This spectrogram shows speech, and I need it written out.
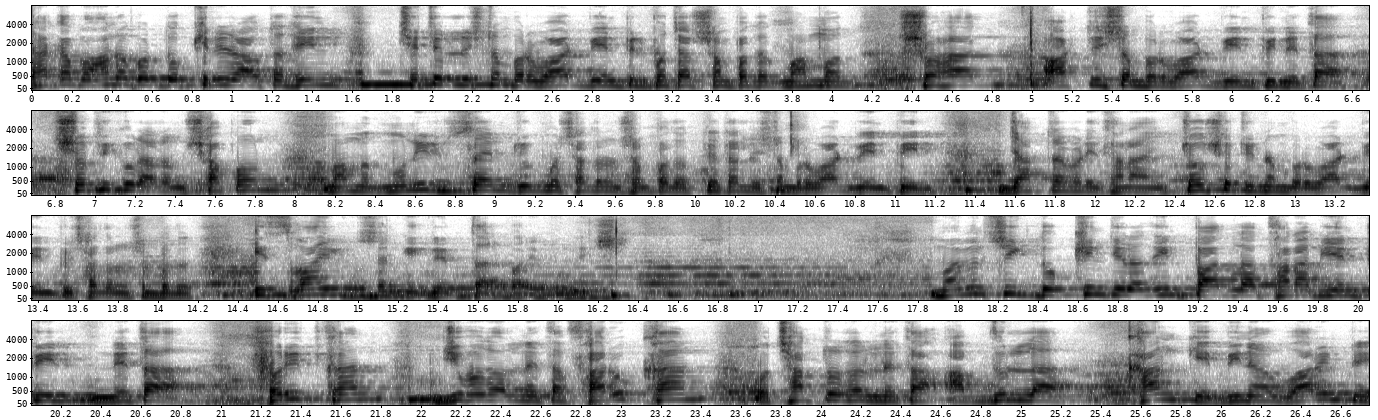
ঢাকা মহানগর দক্ষিণের আওতাধীন ছেচল্লিশ নম্বর ওয়ার্ড বিএনপির প্রচার সম্পাদক মোহাম্মদ সোহাগ, আটত্রিশ নম্বর ওয়ার্ড বিএনপি নেতা শফিকুল আলম স্বপন, মোহাম্মদ মনির হুসেন যুগ্ম সাধারণ সম্পাদক তেতাল্লিশ নম্বর ওয়ার্ড বিএনপির যাত্রাবাড়ি থানায় চৌষট্টি নম্বর ওয়ার্ড বিএনপির সাধারণ সম্পাদক ইসমাইল হোসেনকে গ্রেপ্তার করে পুলিশ। ময়মনসিংহ, দক্ষিণ জেলাধীন পাগলা থানা বিএনপির নেতা ফরিদ খান, যুবদল নেতা ফারুক খান ও ছাত্রদল নেতা আবদুল্লাহ খানকে বিনা ওয়ারেন্টে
